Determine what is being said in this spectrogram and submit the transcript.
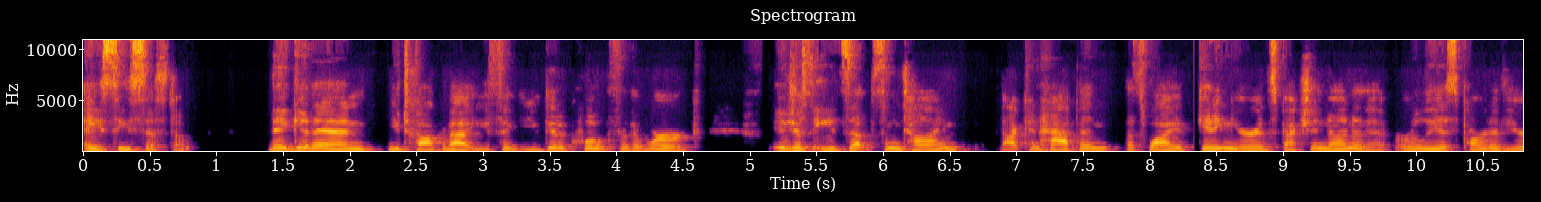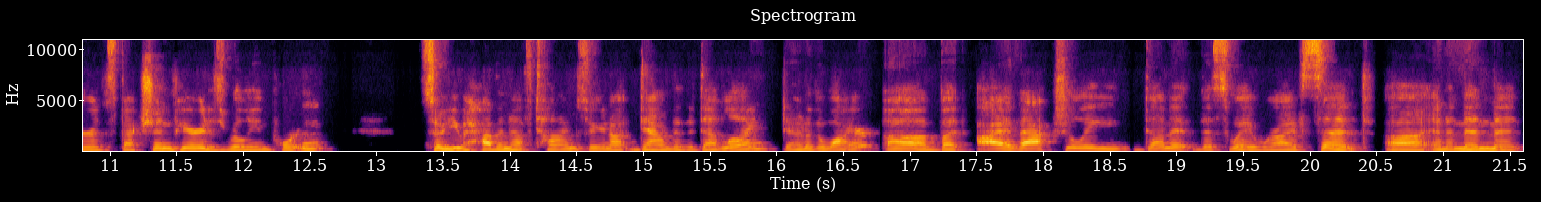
AC system they get in, you talk about, you figure, you get a quote for the work. It just eats up some time. That can happen. That's why getting your inspection done at the earliest part of your inspection period is really important. So you have enough time so you're not down to the deadline, down to the wire. Uh, but I've actually done it this way where I've sent uh, an amendment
